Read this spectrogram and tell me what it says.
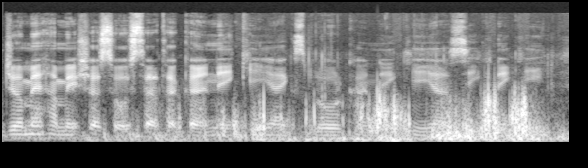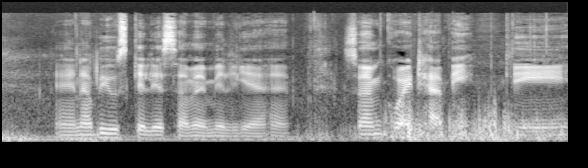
जो मैं हमेशा सोचता था करने की या एक्सप्लोर करने की या सीखने की एंड अभी उसके लिए समय मिल गया है। So I am quite happy कि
